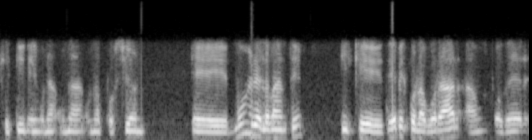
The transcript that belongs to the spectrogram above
que tiene una, una, una posición eh, muy relevante y que debe colaborar a un poder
